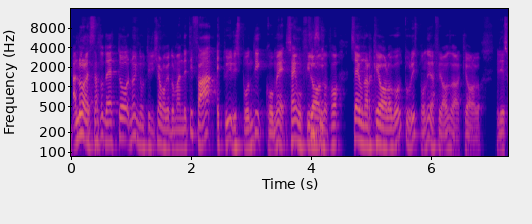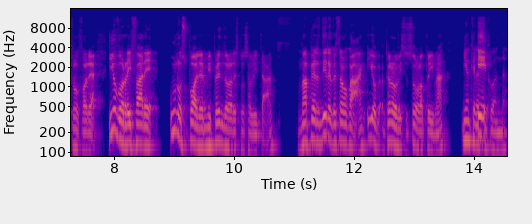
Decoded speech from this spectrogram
allora è stato detto: noi non ti diciamo che domande ti fa, e tu gli rispondi come sei un filosofo, sei un archeologo, tu rispondi da filosofo all'archeologo e riescono fuori. Io vorrei fare uno spoiler, mi prendo la responsabilità, ma per dire questa roba qua, io però l'ho visto solo la prima. Io anche la seconda.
